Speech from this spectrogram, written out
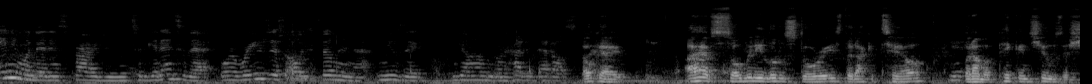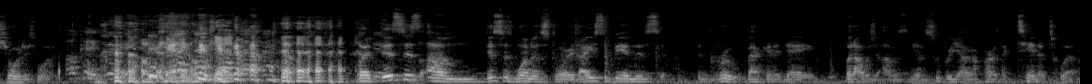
anyone that inspired you to get into that? Or were you just always feeling that music young? Or how did that all start? Okay. I have so many little stories that I could tell, but I'm gonna pick and choose the shortest one. Okay, great. Okay. Okay. But this is um this is one of the stories. I used to be in this group back in the day, but I was I was you know super young. I probably was like ten or twelve,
